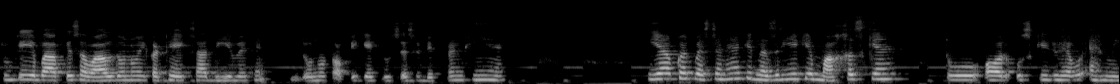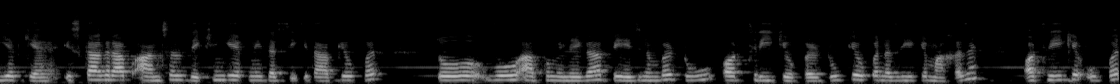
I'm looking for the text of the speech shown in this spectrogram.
کیونکہ یہ باپ کے سوال دونوں اکٹھے ایک ساتھ دیے ہوئے تھے، دونوں ٹاپک ایک دوسرے سے ڈفرینٹ ہی ہیں۔ یہ آپ کا کوشچن ہے کہ نظریے کے ماخذ کیا ہیں؟ تو اور اس کی جو ہے وہ اہمیت کیا ہے؟ اس کا اگر آپ آنسر دیکھیں گے اپنی درسی کتاب کے اوپر، تو وہ آپ کو ملے گا پیج نمبر ٹو اور تھری کے اوپر۔ ٹو کے اوپر نظریے کے ماخذ ہیں اور تھری کے اوپر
